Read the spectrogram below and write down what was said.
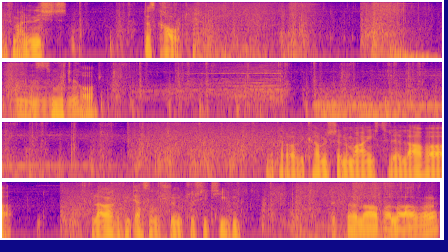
Ich meine nicht das Kraut. Das Suitkraut. Ja, aber wie kam ich denn nochmal eigentlich zu der Lava? Lavagebiet? Achso, bestimmt durch die Tiefen. Ist da Lava, Lava?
